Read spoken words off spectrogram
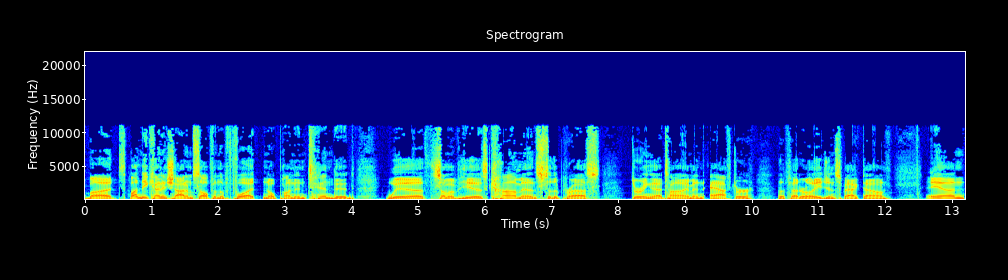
But Bundy kind of shot himself in the foot, no pun intended, with some of his comments to the press during that time and after the federal agents backed down. And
